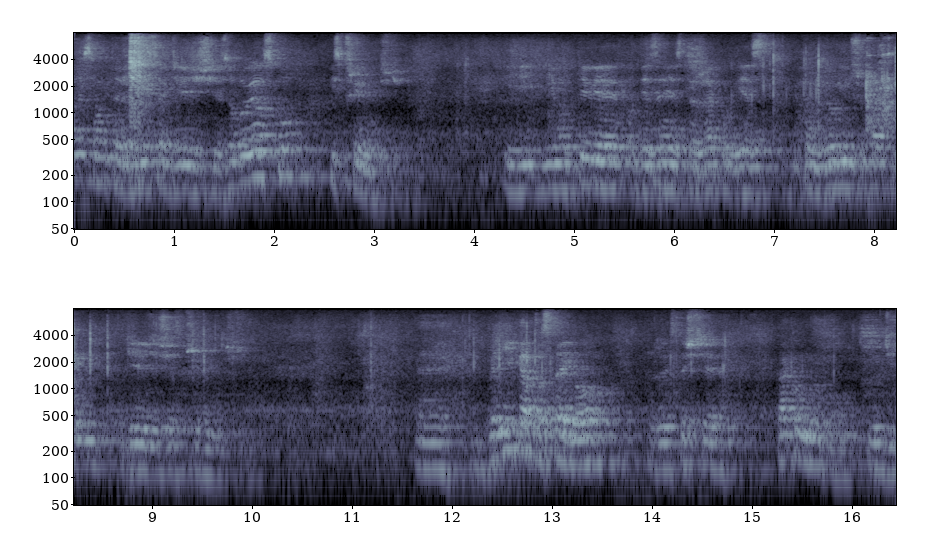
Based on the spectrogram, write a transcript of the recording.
ale są też miejsca, gdzie jedzie się z obowiązku i z przyjemnością. I niewątpliwie odwiedzenie strażaków jest tym drugim przypadkiem, gdzie jedzie się z przyjemnością. E, Wynika to z tego, że jesteście taką grupą ludzi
